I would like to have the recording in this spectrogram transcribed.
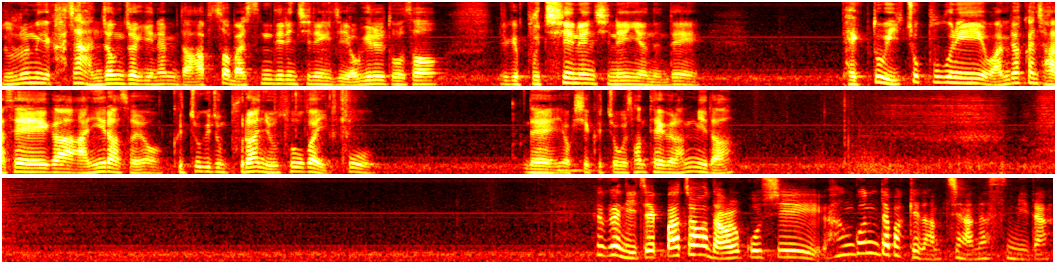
누르는 게 가장 안정적이긴 합니다. 앞서 말씀드린 진행이 이제 여기를 둬서 이렇게 붙이는 진행이었는데 백도 이쪽 부분이 완벽한 자세가 아니라서요. 그쪽이 좀 불안 요소가 있고 네, 역시 그쪽을 선택을 합니다. 흑은 이제 빠져나올 곳이 한 군데밖에 남지 않았습니다.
